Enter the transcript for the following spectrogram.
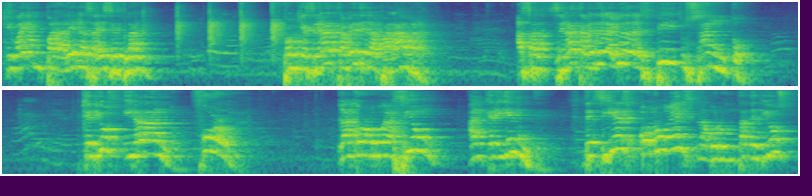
que vayan paralelas a ese plan. Porque será a través de la palabra, será a través de la ayuda del Espíritu Santo que Dios irá dando forma la corroboración al creyente de si es o no es la voluntad de Dios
